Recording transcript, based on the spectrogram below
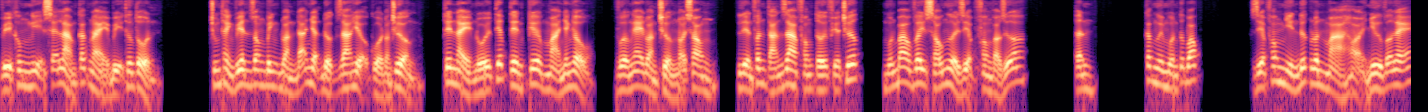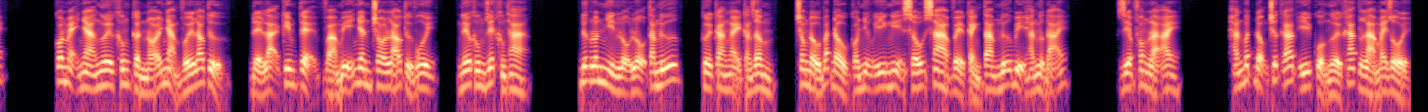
vì không nghĩ sẽ làm các này bị thương tổn. Chúng thành viên dong binh đoàn đã nhận được ra hiệu của đoàn trưởng, tên này nối tiếp tên kia mà nhanh nhậu, vừa nghe đoàn trưởng nói xong, liền phân tán ra phóng tới phía trước, muốn bao vây sáu người diệp phong vào giữa. Ân, các ngươi muốn cướp bóc diệp phong nhìn đức luân mà hỏi như vỡ lẽ. Con mẹ nhà ngươi không cần nói nhảm với lão tử, để lại kim tệ và mỹ nhân cho lão tử vui, nếu không giết không tha. Đức luân nhìn lộ lộ tam nữ, cười càng ngày càng dâm, trong đầu bắt đầu có những ý nghĩ xấu xa về cảnh tam nữ bị hắn ngược đãi. Diệp phong là ai? Hắn bất động trước gác ý của người khác là may rồi.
